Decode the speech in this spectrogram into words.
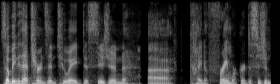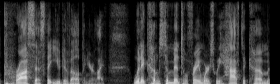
So maybe that turns into a decision uh, kind of framework or decision process that you develop in your life. When it comes to mental frameworks, we have to come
